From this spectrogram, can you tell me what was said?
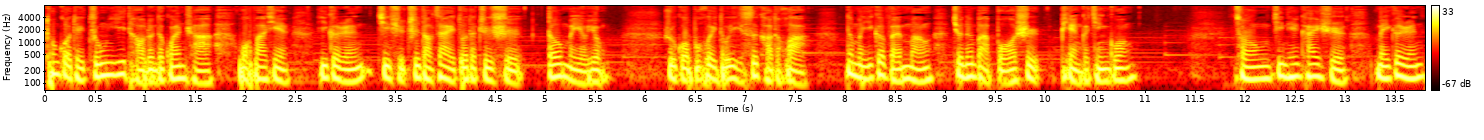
通过对中医讨论的观察，我发现一个人即使知道再多的知识都没有用，如果不会独立思考的话。那么，一个文盲就能把博士骗个精光。从今天开始，每个人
